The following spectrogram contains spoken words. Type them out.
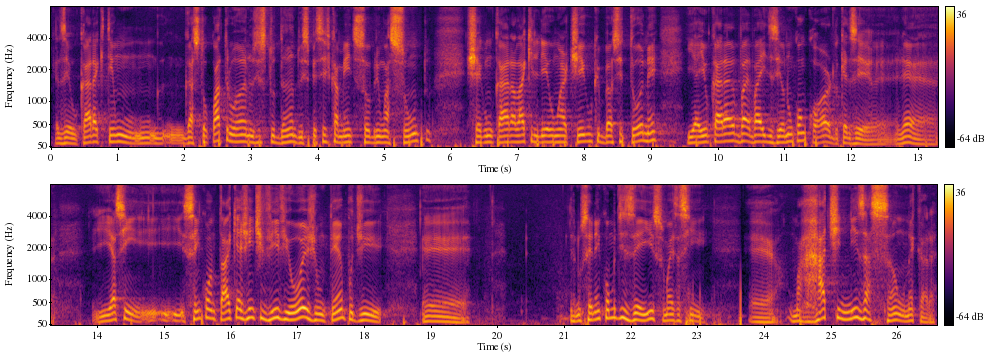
Quer dizer, o cara que tem um, um, gastou quatro anos estudando especificamente sobre um assunto, chega um cara lá que lê um artigo que o Bel citou, né? E aí o cara vai, vai dizer eu não concordo. Quer dizer, é, né? E assim, e, e, sem contar que a gente vive hoje um tempo de. É, eu não sei nem como dizer isso, mas assim, é, uma ratinização, né, cara,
